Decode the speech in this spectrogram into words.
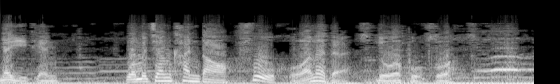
那一天，我们将看到复活了的罗布泊。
